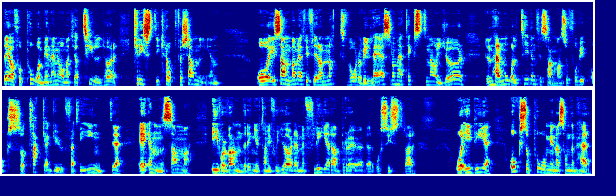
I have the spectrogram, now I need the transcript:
där jag får påminna mig om att jag tillhör Kristi kropp, församlingen. Och i samband med att vi firar nattvard och vi läser de här texterna och gör den här måltiden tillsammans så får vi också tacka Gud för att vi inte är ensamma i vår vandring, utan vi får göra det med flera bröder och systrar. Och i det också påminnas om den här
